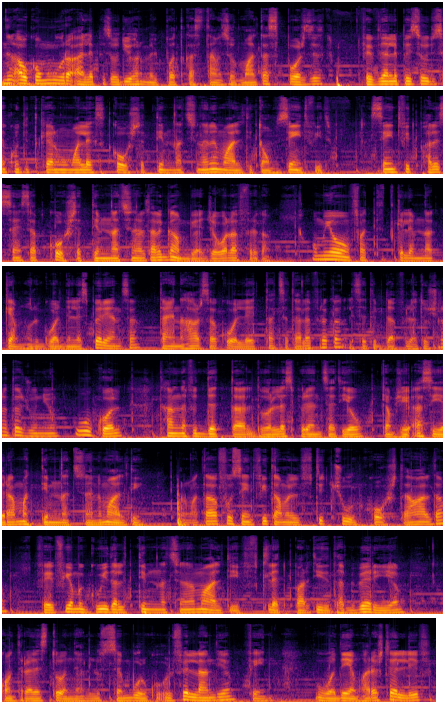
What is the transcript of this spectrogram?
Nilqawkom lura għal episodju ieħor mill-podcast Times of Malta Sports Fi f'dan l-episodju se nkun titkellmu mal-ex coach tat-tim nazzjonali Malti Tom Saintfit. Saintfit bħalissa jinsab kox tat-tim nazzjonali tal-Gambja ġewwa l-Afrika. U miegħu infatti tkellimna kemm rigward din l-esperjenza, tajna ħarsa wkoll li tazza tal-Afrika li se tibda fil-20 ta' Ġunju u wkoll tħallna fid-dettall dwar l-esperjenza tiegħu kemm xi qasira mat-tim nazzjonali Malti. Palma tafu Saint Fit għamil ftit xhur kox ta' Malta fej fihom gwida l-tim nazzjonali Malti f'tliet partiti ta' biberija kontra l-Estonja, l-Lussemburgu u l-Finlandja fejn huwa dejjem ħareġ tellif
